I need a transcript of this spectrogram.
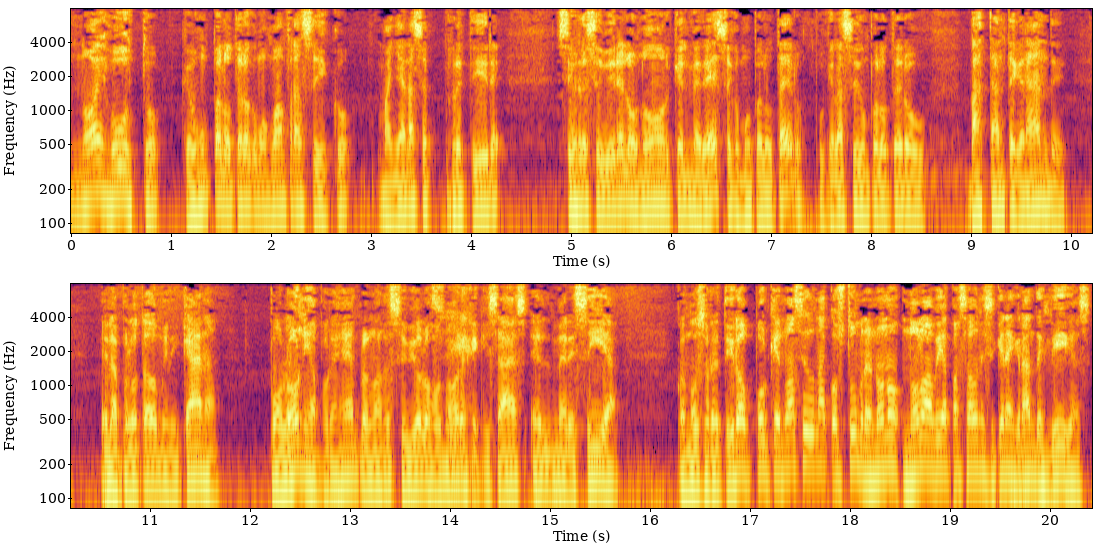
no es justo que un pelotero como Juan Francisco mañana se retire sin recibir el honor que él merece como pelotero, porque él ha sido un pelotero bastante grande en la pelota dominicana. Polonia, por ejemplo, no recibió los Sí. honores que quizás él merecía cuando se retiró, porque no ha sido una costumbre, no, no, no lo había pasado ni siquiera en grandes ligas.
